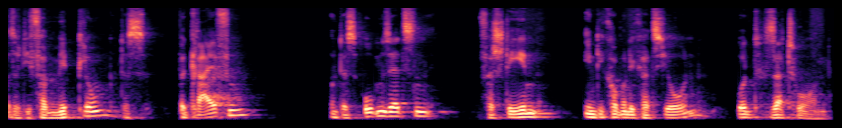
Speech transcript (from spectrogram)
also die Vermittlung, das Begreifen und das Umsetzen, Verstehen in die Kommunikation und Saturn.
